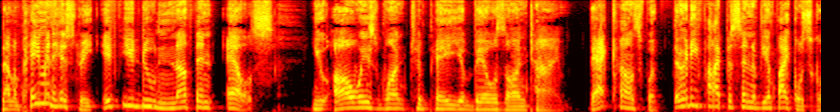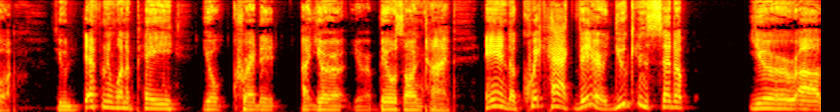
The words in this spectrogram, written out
Now, the payment history, if you do nothing else, you always want to pay your bills on time. That counts for 35% of your FICO score. You definitely want to pay your credit, uh, your, your bills on time. And a quick hack there, you can set up your, uh,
